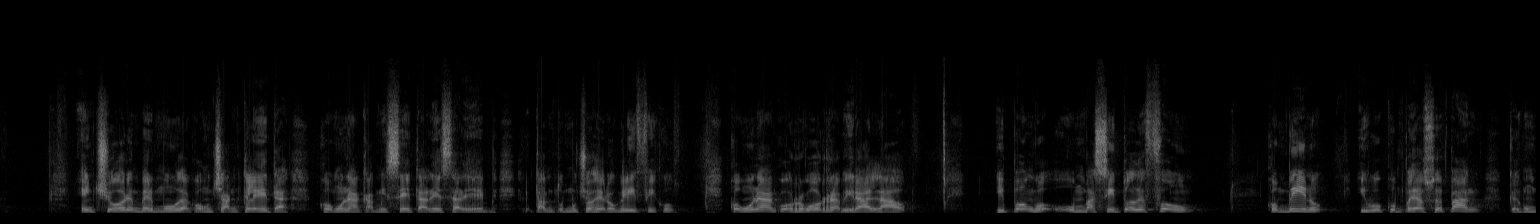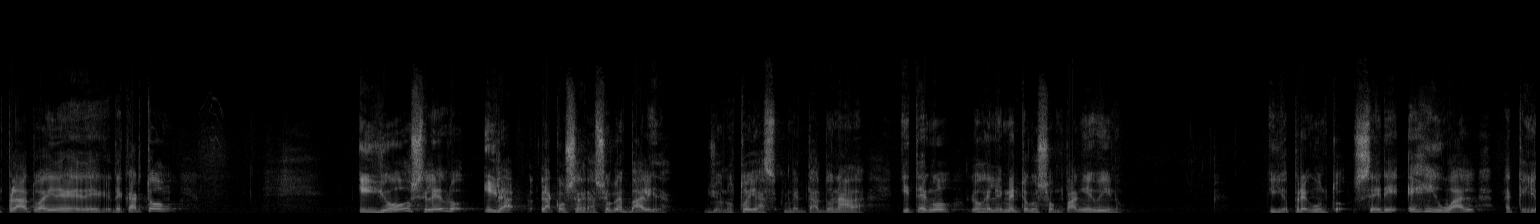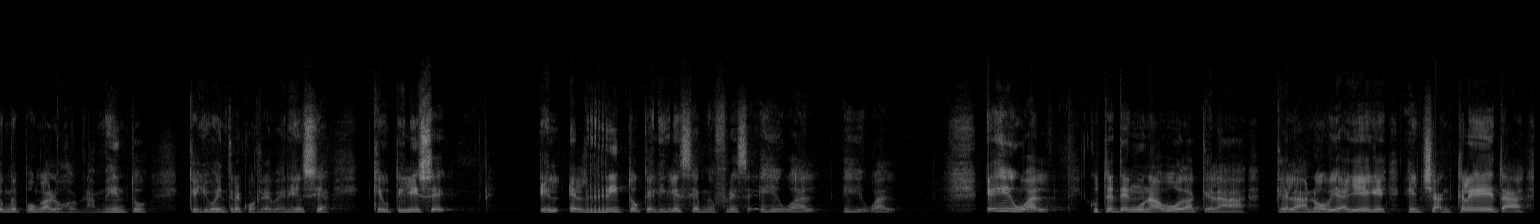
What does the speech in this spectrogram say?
en short, en bermuda, con chancleta, con una camiseta de esa de tanto muchos jeroglíficos, con una gorra virada al lado, y pongo un vasito de foam con vino y busco un pedazo de pan, que es un plato ahí de, cartón, y yo celebro, y la, la consagración es válida. Yo no estoy inventando nada. Y tengo los elementos que son pan y vino. Y yo pregunto, ¿es igual a que yo me ponga los ornamentos, que yo entre con reverencia, que utilice el, el rito que la iglesia me ofrece? Es igual, es igual. Es igual que usted tenga una boda que la, que la novia llegue en chancleta,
